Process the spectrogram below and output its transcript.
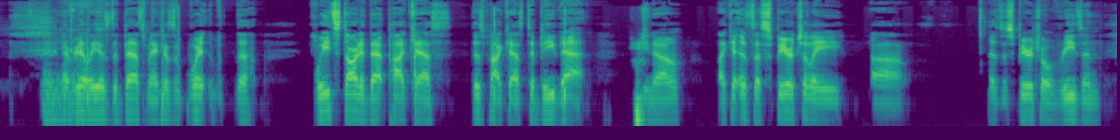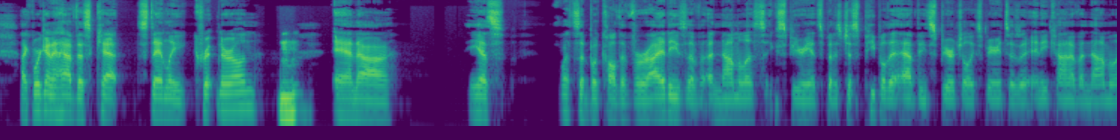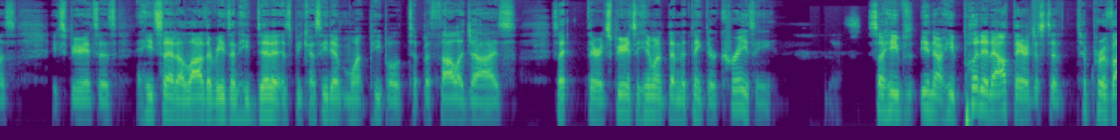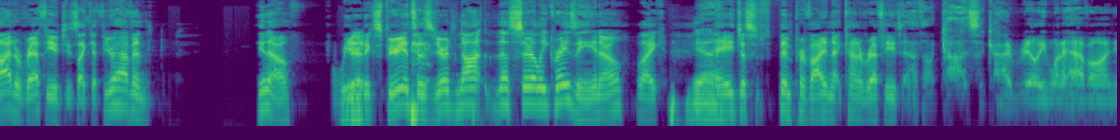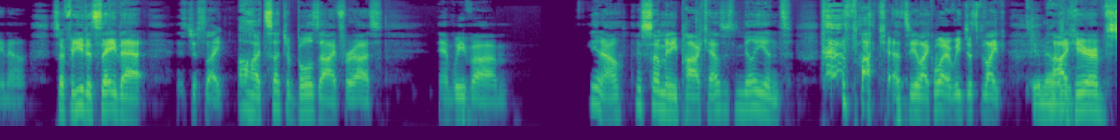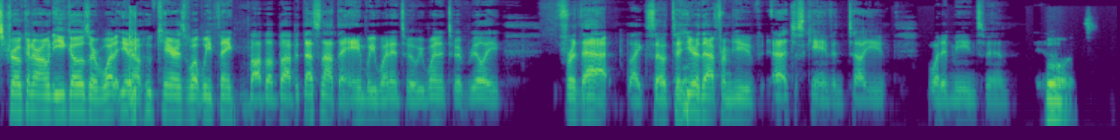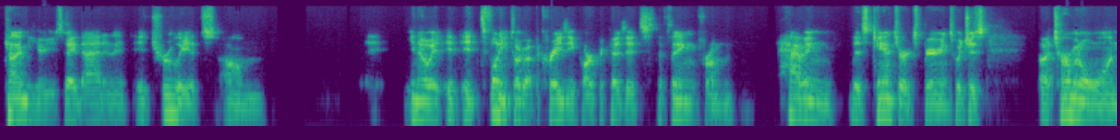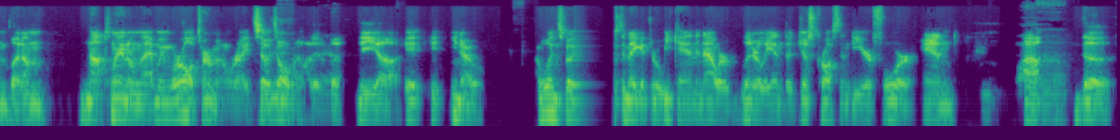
That really is the best, man. Because the we started that podcast, this podcast, to be that. you know, like it's a spiritually, uh, there's a spiritual reason. Like we're gonna have this cat Stanley Krippner on, mm-hmm. and uh, he has what's the book called? The Varieties of Anomalous Experience, but it's just people that have these spiritual experiences or any kind of anomalous experiences. And he said a lot of the reason he did it is because he didn't want people to pathologize so their experience. He didn't want them to think they're crazy. So he, you know, he put it out there just to to provide a refuge. He's like, if you're having, you know, weird experiences, you're not necessarily crazy, you know? Like, Yeah. he just been providing that kind of refuge. And I thought, God, this is a guy I really want to have on, you know? So for you to say that, it's just like, oh, it's such a bullseye for us. And we've, um, you know, there's so many podcasts, there's millions of podcasts. You're like, what? Are we just like, out here stroking our own egos or what you know who cares what we think blah blah blah. But that's not the aim. We went into it. We went into it really for that. Like so to hear that from you i just can't even tell you what it means man. Well, it's kind to hear you say that, and it, it truly, it's, um, you know, it, it, it's funny you talk about the crazy part because it's the thing from having this cancer experience, which is a terminal one, but I'm not planning on that. I mean, we're all terminal, right? So it's all Yeah. relative, but the, uh, it, it, you know, I wasn't supposed to make it through a weekend, and now we're literally into just crossing into year four, and wow Wow. the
